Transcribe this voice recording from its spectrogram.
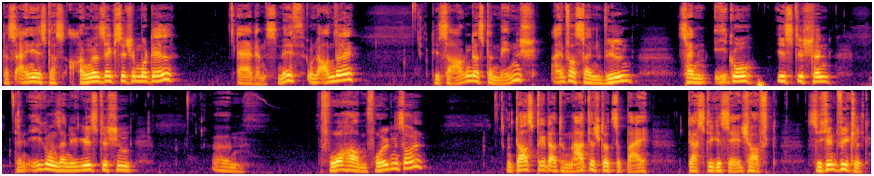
das eine ist das angelsächsische Modell, Adam Smith und andere, die sagen, dass der Mensch einfach seinen Willen, seinem egoistischen, seinem Ego und seinem egoistischen ähm, Vorhaben folgen soll. Und das tritt automatisch dazu bei, dass die Gesellschaft sich entwickelt.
